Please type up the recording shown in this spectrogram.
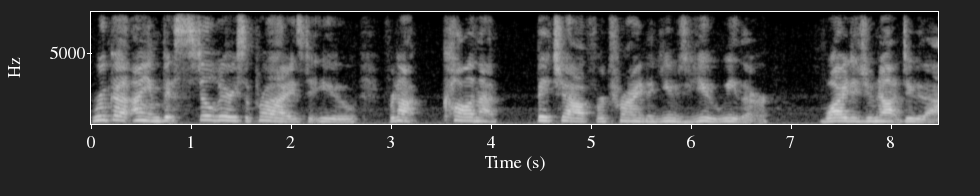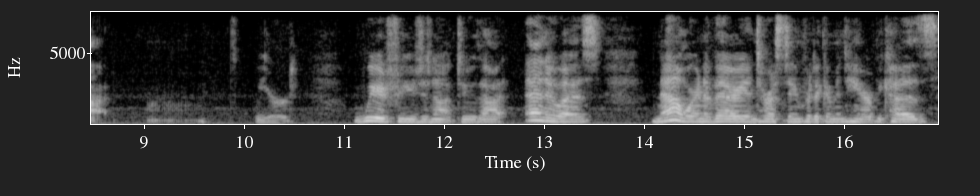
Ruka, I am still very surprised at you for not calling that bitch out for trying to use you either. Why did you not do that? Hmm, it's weird. Weird for you to not do that. Anyways, now we're in a very interesting predicament here because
